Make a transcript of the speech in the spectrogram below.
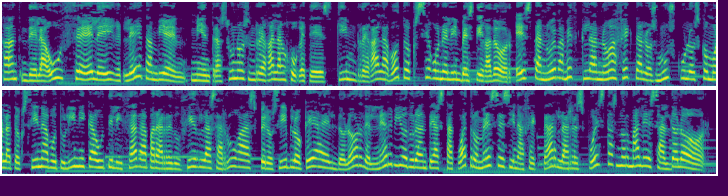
Hunt, de la UCLY. Lee también, mientras unos regalan juguetes, Kim regala Botox según el investigador. Esta nueva mezcla no afecta los músculos como la toxina botulínica utilizada para reducir las arrugas, pero sí bloquea el dolor del nervio durante hasta cuatro meses sin afectar las respuestas normales al dolor.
